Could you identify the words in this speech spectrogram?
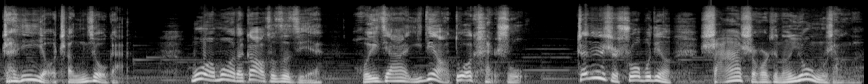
真有成就感。默默地告诉自己，回家一定要多看书，真是说不定啥时候就能用上了。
